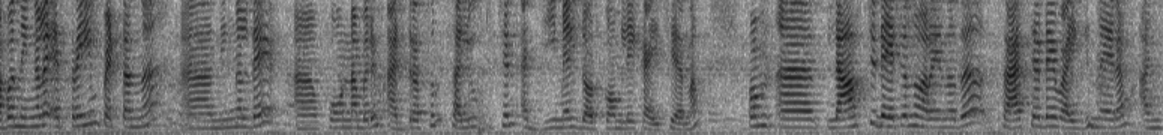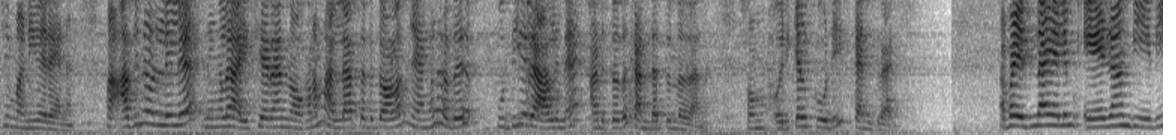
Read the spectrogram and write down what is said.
അപ്പോൾ നിങ്ങൾ എത്രയും പെട്ടെന്ന് നിങ്ങളുടെ ഫോൺ നമ്പരും അഡ്രസ്സും Salu kitchen at Gmail dot കോമിലേക്ക് അയച്ചു തരണം. അപ്പം ലാസ്റ്റ് ഡേറ്റ് എന്ന് പറയുന്നത് സാറ്റർഡേ വൈകുന്നേരം അഞ്ച് മണി വരെയാണ്. അപ്പം അതിനുള്ളിൽ നിങ്ങൾ അയച്ചു തരാൻ നോക്കണം. അല്ലാത്തടത്തോളം ഞങ്ങളത് പുതിയൊരാളിനെ അടുത്തത് കണ്ടെത്തുന്നതാണ്. അപ്പം ഒരിക്കൽ കൂടി കൺഗ്രാറ്റ്സ് അപ്പൊ എന്തായാലും ഏഴാം തീയതി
